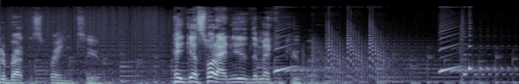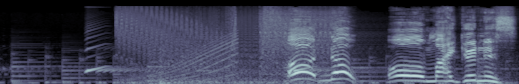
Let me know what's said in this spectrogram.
have brought the spring too. Hey, guess what? I needed the mecha Koopa. Oh no! Oh my goodness!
